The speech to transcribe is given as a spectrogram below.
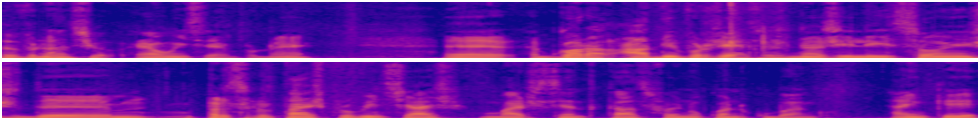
Venâncio é um exemplo, não é? Eh, agora há divergências nas eleições de, para secretários provinciais. O mais recente caso foi no Quando Cubango, em que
